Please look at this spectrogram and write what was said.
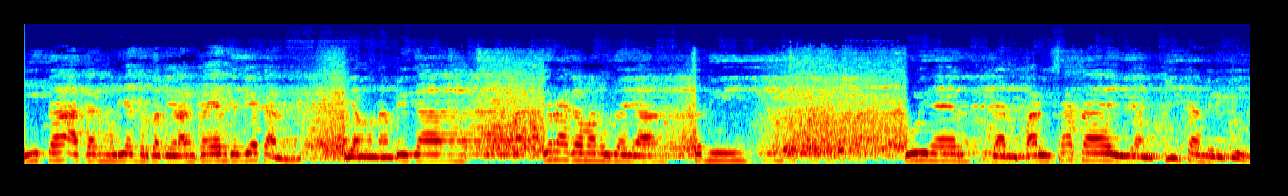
kita akan melihat berbagai rangkaian kegiatan yang menampilkan keragaman budaya, seni, kuliner, dan pariwisata yang kita miliki.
